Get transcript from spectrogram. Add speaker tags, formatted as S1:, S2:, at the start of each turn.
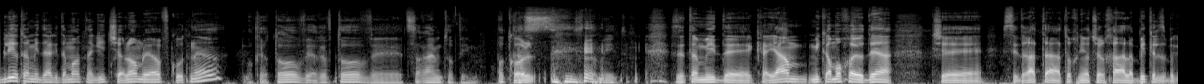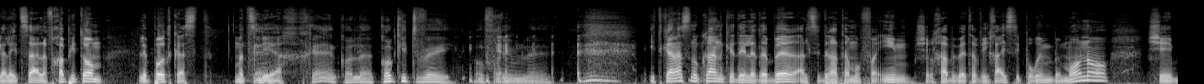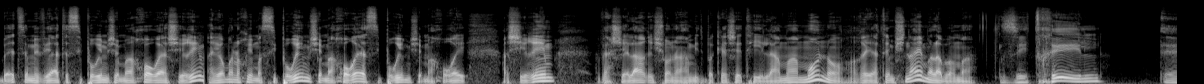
S1: בלי יותר מדי הקדמות, נגיד שלום ליואב קוטנר.
S2: בוקר טוב, ערב טוב וצהריים טובים. פודקאסט זה תמיד.
S1: זה תמיד uh, קיים. מי כמוך יודע, כשסדרת התוכניות שלך על הביטלס בגלי צה"ל הפכה פתאום לפודקאסט מצליח.
S2: כן, כן כל, כל כתבי הופכים ל...
S1: התכנסנו כאן כדי לדבר על סדרת המופעים שלך בבית אביחי, סיפורים במונו, שבעצם מביאה את הסיפורים שמאחורי השירים. היום אנחנו עם הסיפורים שמאחורי הסיפורים שמאחורי השירים. והשאלה הראשונה המתבקשת היא, למה מונו? הרי אתם שניים על הבמה.
S2: זה התחיל, אה,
